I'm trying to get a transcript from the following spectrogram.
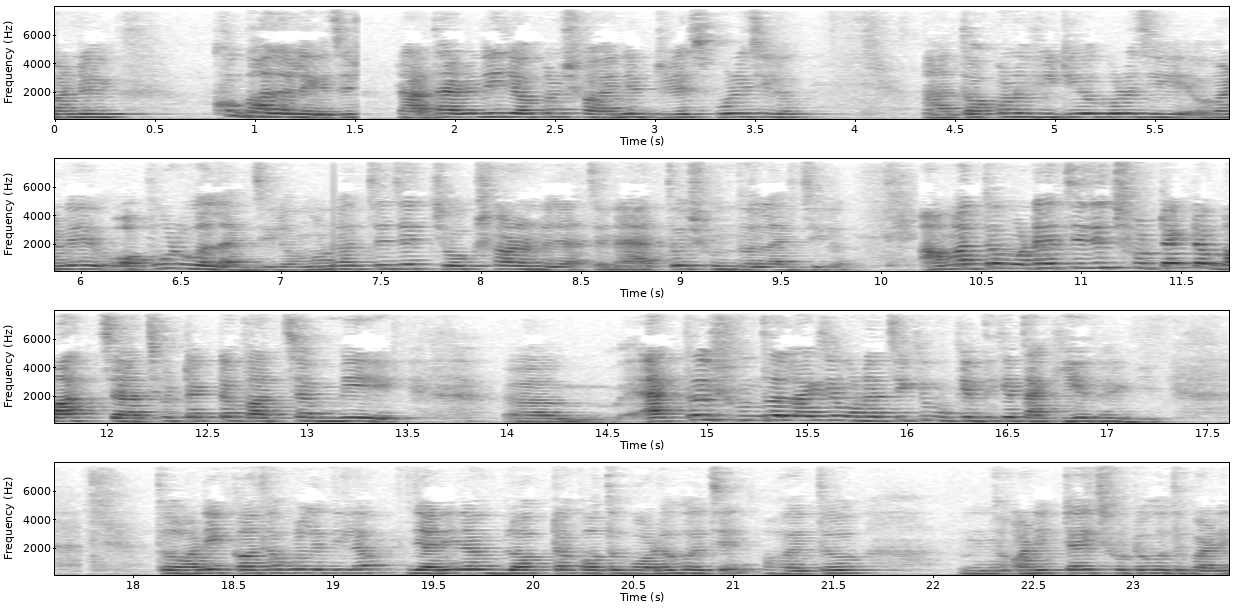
মানে খুব ভালো লেগেছে। রাধারানী যখন শয়নের ড্রেস পরেছিল তখনও ভিডিও করেছি মানে অপূর্ব লাগছিল। মনে হচ্ছে যে চোখ সরানো যাচ্ছে না, এত সুন্দর লাগছিল। আমার তো মনে হচ্ছে যে ছোট্ট একটা বাচ্চা, ছোট্ট একটা বাচ্চা মেয়ে এত সুন্দর লাগছে, মনে হচ্ছে কি মুখের দিকে তাকিয়ে থাকি। তো অনেক কথা বলে দিলাম। জানি না ব্লগটা কত বড় হয়েছে, হয়তো অনেকটাই ছোট হতে পারে।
